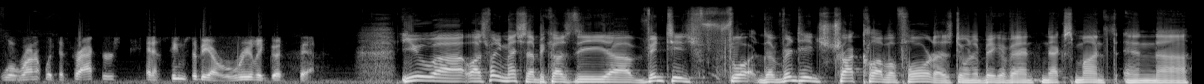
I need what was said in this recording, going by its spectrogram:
we'll run it with the tractors, and it seems to be a really good fit. You, uh, well, it's funny you mentioned that because the uh, vintage Flo- the Vintage Truck Club of Florida is doing a big event next month in uh,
